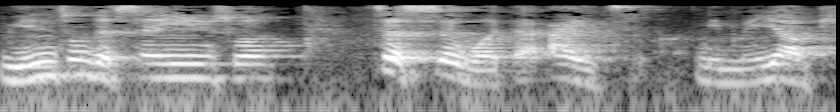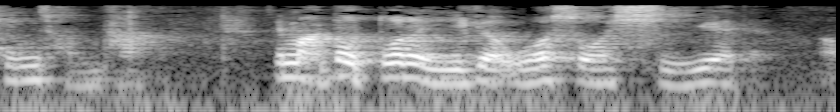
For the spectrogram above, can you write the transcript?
云中的声音说。这是我的爱子，你们要听从他。这马窦多了一个我所喜悦的啊，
